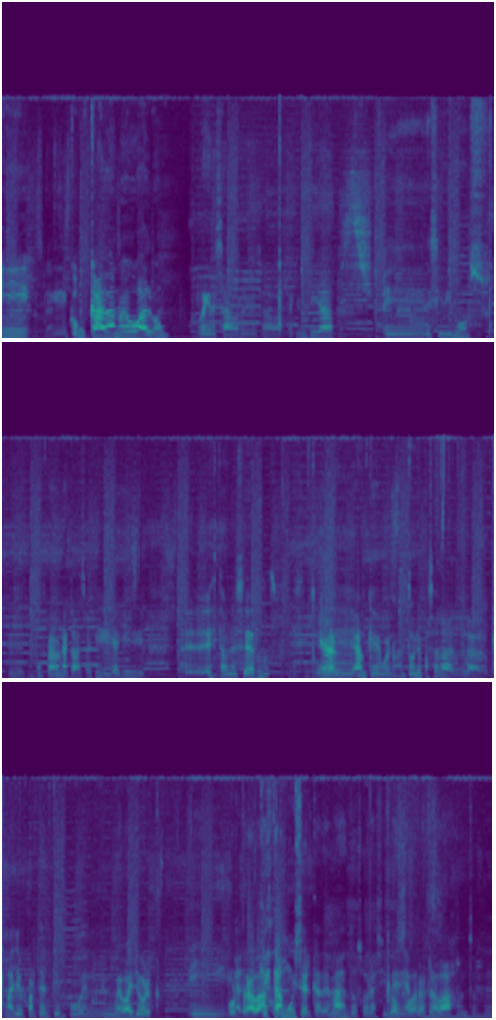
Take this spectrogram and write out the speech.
Y eh, con cada nuevo álbum regresaba, regresaba, hasta que un día eh, decidimos eh, comprar una casa aquí y aquí eh, establecernos. Genial. Eh, aunque, bueno, Antonio pasa la, la mayor parte del tiempo en, en Nueva York y Por trabajo. que está muy cerca además, dos horas y Dos media horas, por trabajo, entonces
